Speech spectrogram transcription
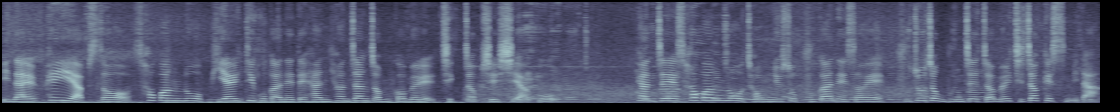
이날 회의에 앞서 서광로 BRT 구간에 대한 현장 점검을 직접 실시하고 현재 서광로 정류소 구간에서의 구조적 문제점을 지적했습니다.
